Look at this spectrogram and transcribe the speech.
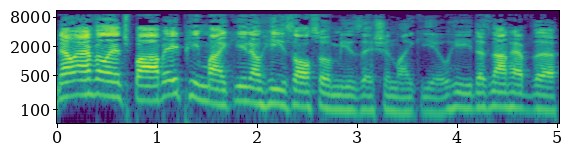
Now, Avalanche Bob, AP Mike, you know he's also a musician like you. He does not have the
